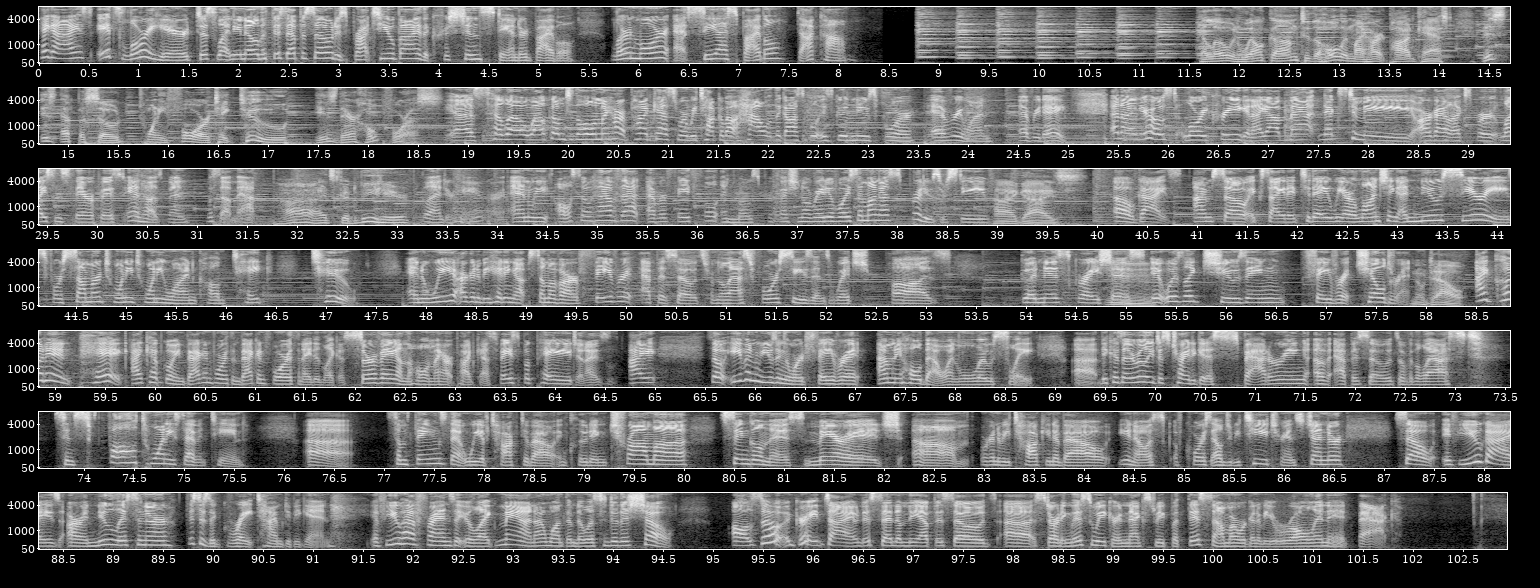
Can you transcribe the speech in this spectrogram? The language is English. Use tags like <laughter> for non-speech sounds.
Hey guys, it's Laurie here, just letting you know that this episode is brought to you by the Christian Standard Bible. Learn more at csbible.com. Hello and welcome to the Hole in My Heart podcast. This is episode 24. Take two Is There Hope for Us? Yes, hello, welcome to the Hole in My Heart podcast, where we talk about how the gospel is good news for everyone, every day. And I'm your host, Laurie Krieg, and I got Matt next to me, Argyle expert, licensed therapist, and husband. What's up, Matt? Ah, it's good to be here. Glad you're here. And we also have that ever faithful and most professional radio voice among us, producer Steve. Hi, guys. Oh, guys, I'm so excited. Today we are launching a new series for summer 2021 called Take Two. And we are going to be hitting up some of our favorite episodes from the last four seasons, which, pause, goodness gracious, mm. it was like choosing favorite children. No doubt. I couldn't pick. I kept going back and forth and back and forth, and I did like a survey on the Hole in My Heart podcast Facebook page, and I was I. So even using the word favorite, I'm going to hold that one loosely uh, because I really just tried to get a spattering of episodes over the last since fall 2017. Uh, some things that we have talked about, including trauma, singleness, marriage. Um, we're going to be talking about, you know, of of course, LGBT, transgender. So if you guys are a new listener, this is a great time to begin. If you have friends that you're like, man, I want them to listen to this show, also a great time to send them the episodes uh, starting this week or next week. But this summer, we're going to be rolling it back.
